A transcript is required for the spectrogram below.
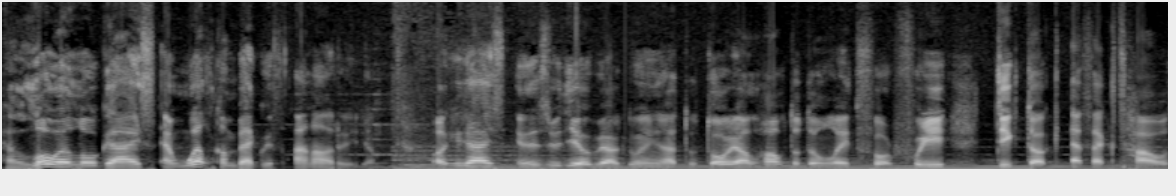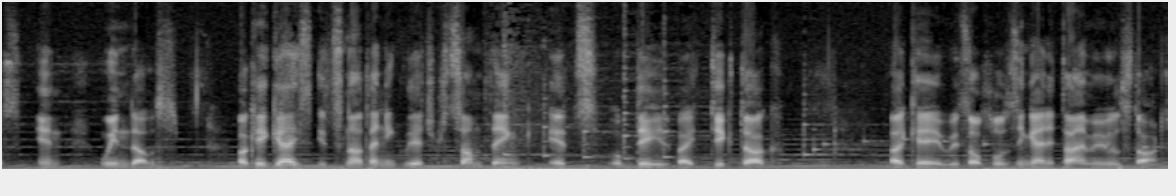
Hello hello guys and welcome back with another video. Okay guys, in this video we are doing a tutorial how to download for free TikTok Effect House in Windows. Okay guys, it's not any glitch or something, it's updated by TikTok. Okay, without losing any time we will start.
